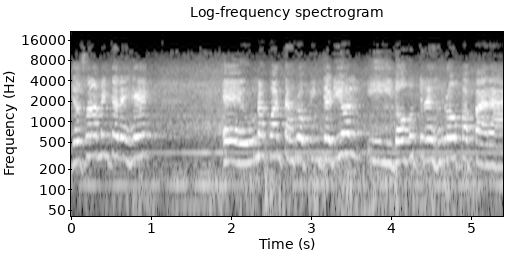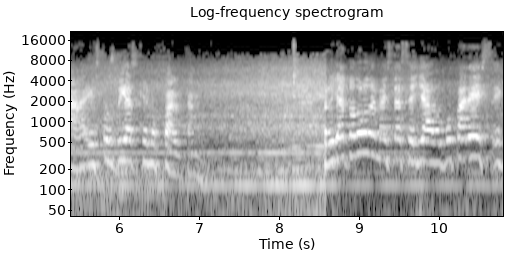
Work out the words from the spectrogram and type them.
Yo solamente dejé eh, unas cuantas ropa interior y dos o tres ropas para estos días que nos faltan. Pero ya todo lo demás está sellado, pues parece.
